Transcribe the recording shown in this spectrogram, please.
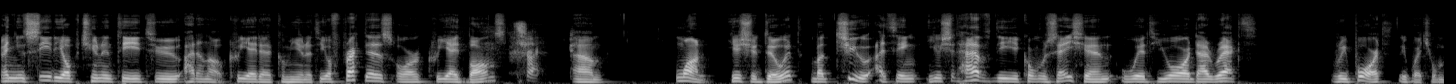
and you see the opportunity to, I don't know, create a community of practice or create bonds. Sure. Um, one, you should do it. But two, I think you should have the conversation with your direct report with your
